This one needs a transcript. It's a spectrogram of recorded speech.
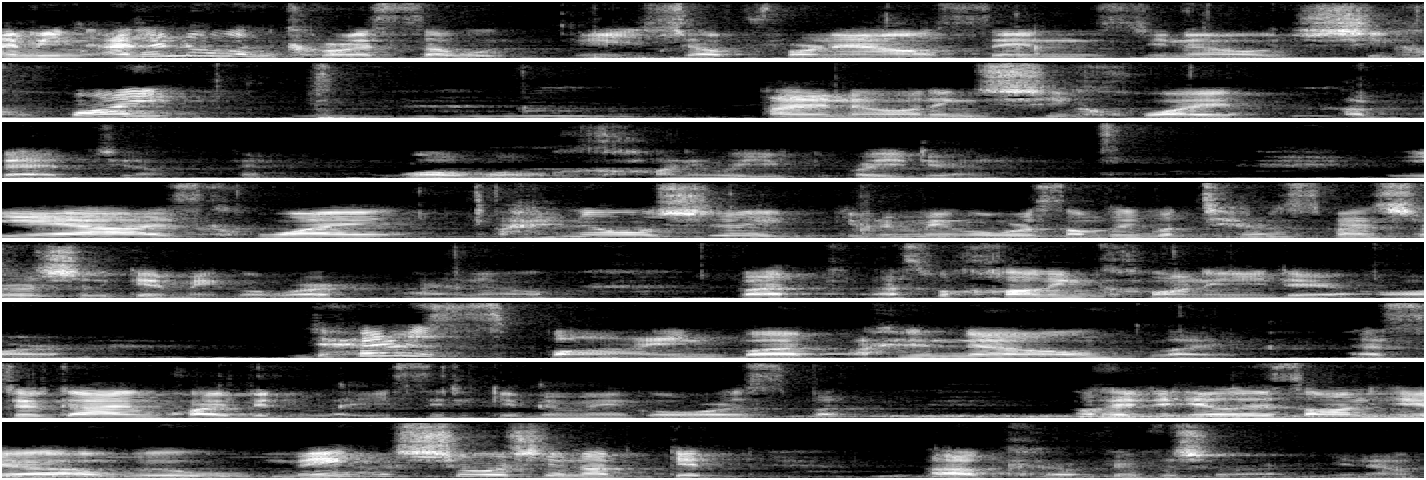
I mean, I don't know when Carissa will age up for now since, you know, she quite I don't know, I think she quite a bit, you know. Whoa, whoa, honey, what are you, what are you doing? Yeah, it's quite. I know should I give a makeover or something, but Terrence Spencer should get a makeover. I know, but as for Colin Connie, they are. The hair is fine, but I don't know. Like as still guy, I'm quite a bit lazy to give him makeovers. But okay, the hill is on here. I will make sure she'll not get a curfew for sure. You know.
